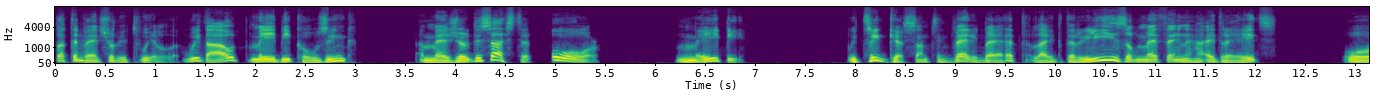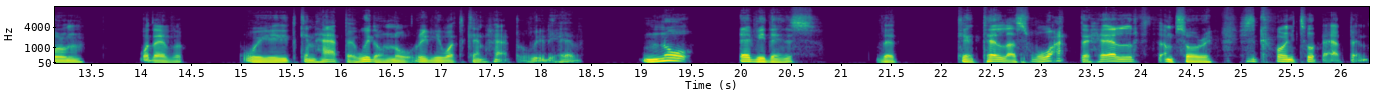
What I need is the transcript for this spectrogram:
but Mm. eventually it will, without maybe causing a major disaster. Or maybe we trigger something very bad, like the release of methane hydrates or whatever. We, it can happen. We don't know really what can happen. We really have no evidence that can tell us what the hell, I'm sorry, is going to happen.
